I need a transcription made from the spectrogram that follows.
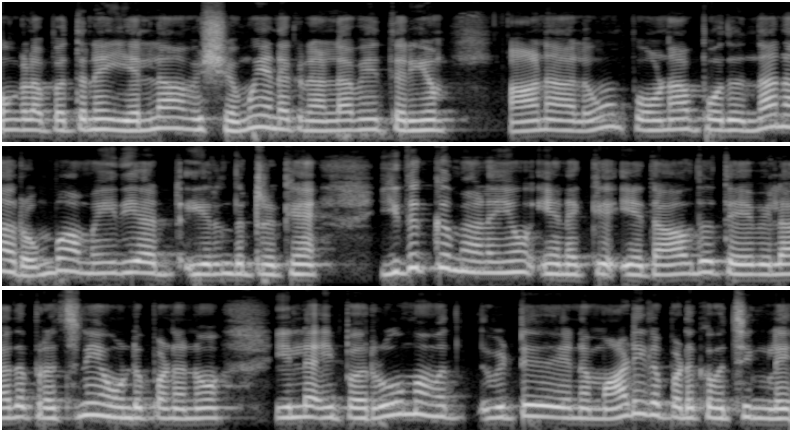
உங்களை பற்றின எல்லா விஷயமும் எனக்கு நல்லாவே தெரியும். ஆனாலும் போனால் போதும் தான் நான் ரொம்ப அமைதியாக இருந்துட்டுருக்கேன். இதுக்கு மேலேயும் எனக்கு ஏதாவது தேவையில்லாத பிரச்சனையை உண்டு பண்ணணும். இல்லை இப்போ ரூமை விட்டு என்னை மாடியில் படுக்க வச்சிங்களே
